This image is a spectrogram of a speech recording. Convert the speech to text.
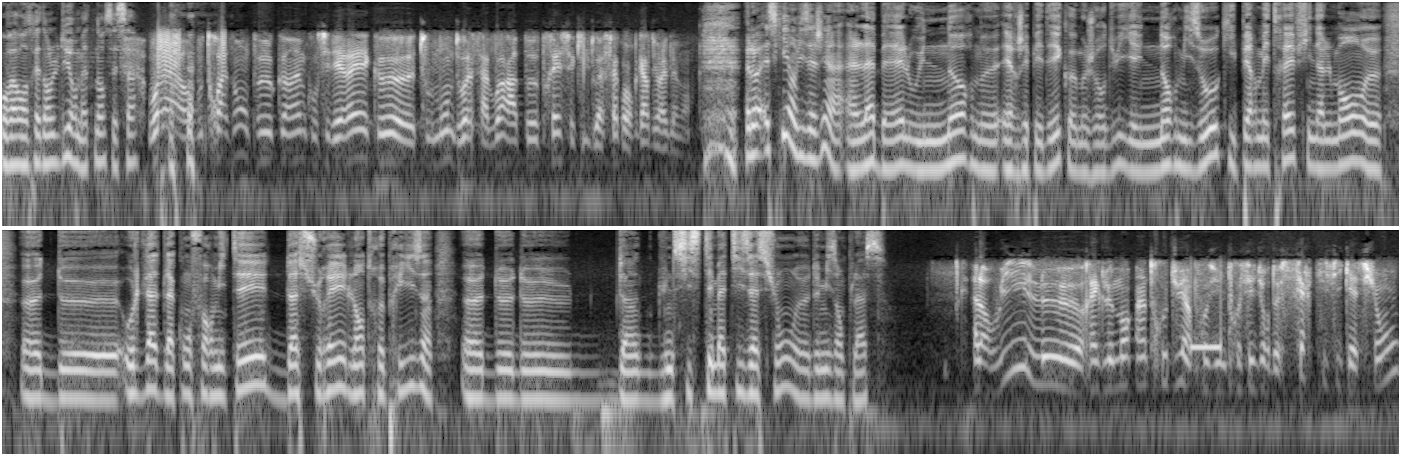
On va rentrer dans le dur maintenant, c'est ça Voilà, au bout de trois ans, on peut quand même considérer que euh, tout le monde doit savoir à peu près ce qu'il doit faire au regard du règlement. Alors, est-ce qu'il est envisagé un, label ou une norme RGPD, comme aujourd'hui il y a une norme ISO, qui permettrait finalement, euh, euh, de, au-delà de la conformité, d'assurer l'entreprise de, de, d'une systématisation de mise en place? Alors oui, le règlement introduit une procédure de certification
